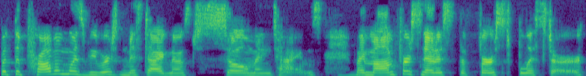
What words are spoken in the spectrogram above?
But the problem was we were misdiagnosed so many times. Mm-hmm. My mom first noticed the first blister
